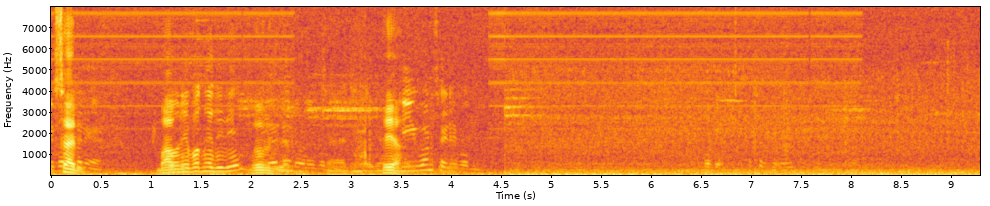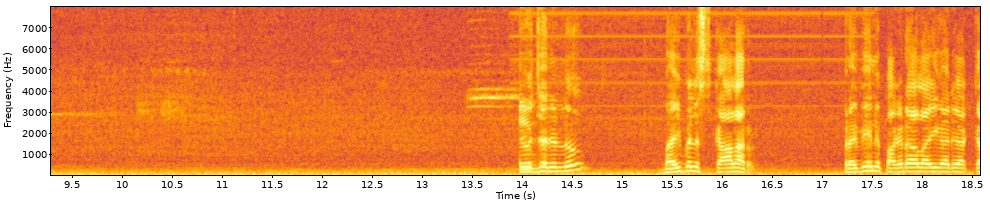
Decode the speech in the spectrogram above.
ఒకసారి. బాబు. అయిపోతుంది కదా ఇది? గోవింద్ గారు. అయ్యా యోజనులు బైబిల్ స్కాలర్ ప్రవీణ్ పగడాలయ్య గారి యొక్క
